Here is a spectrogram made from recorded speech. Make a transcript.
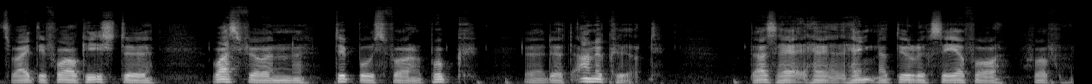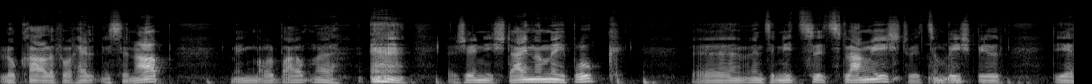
zweite Frage ist, äh, was für ein Typus von Brücke äh, dort angehört. Das hängt natürlich sehr von, von lokalen Verhältnissen ab. Manchmal baut man eine schöne steinerne Brücke, äh, wenn sie nicht zu lang ist, wie zum Beispiel die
